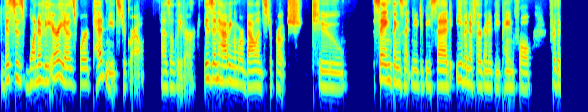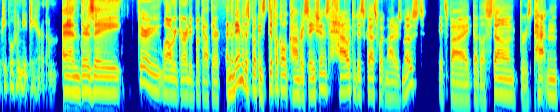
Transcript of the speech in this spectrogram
This is one of the areas where Ted needs to grow as a leader, is in having a more balanced approach to saying things that need to be said, even if they're going to be painful for the people who need to hear them. And there's a very well regarded book out there. And the name of this book is Difficult Conversations How to Discuss What Matters Most. It's by Douglas Stone, Bruce Patton,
